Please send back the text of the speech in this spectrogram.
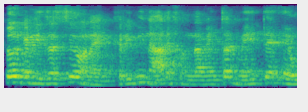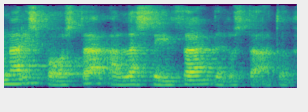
l'organizzazione criminale fondamentalmente è una risposta all'assenza dello Stato.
